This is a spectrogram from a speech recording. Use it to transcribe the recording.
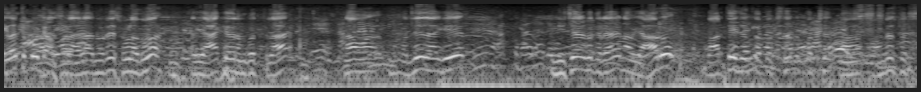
ಐವತ್ತು ಕೋಟಿ ಅದು ನೋಡ್ರಿ ಸುಳ್ಳದು ಅದು ಅದು ಯಾಕೆ ಅದು ನಮ್ಗೆ ಗೊತ್ತಿಲ್ಲ. ನಾವು ಮೊದಲೇದಾಗಿ ನಿಜ ಹೇಳ್ಬೇಕಾದ್ರೆ ನಾವು ಯಾರು ಭಾರತೀಯ ಜನತಾ ಪಕ್ಷ ಪಕ್ಷ ಕಾಂಗ್ರೆಸ್ ಪಕ್ಷ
